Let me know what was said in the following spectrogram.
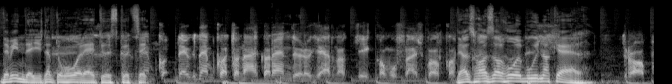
De mindegy, nem tudom, hol rejtőzködsz. Nem, ka- nem, nem katonák, a rendőrök járnak kék kamuflásban, a De az azzal hol bújnak el? drap.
